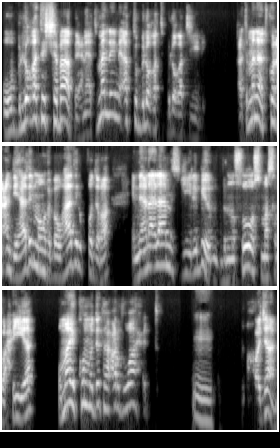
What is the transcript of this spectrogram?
وبلغة الشباب يعني أتمنى إني أكتب بلغة بلغة جيلي. أتمنى أن تكون عندي هذه الموهبة وهذه القدرة إني أنا ألامس جيلي ب- بنصوص مسرحية وما يكون مدتها عرض واحد. مم. مهرجان.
